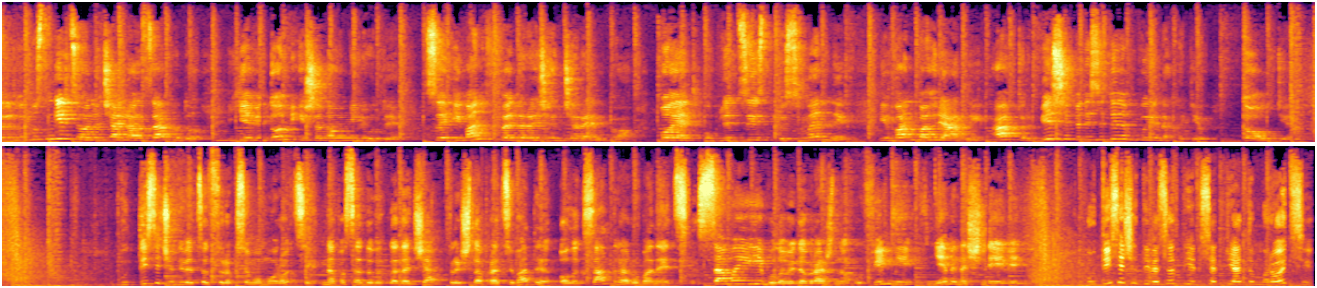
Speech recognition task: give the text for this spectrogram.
Серед випускників цього навчального закладу є відомі і шановні люди. Це Іван Федорович Гончаренко, поет, публіцист, письменник Іван Багряний, автор більше 50 винаходів Толдін. У 1947 році на посаду викладача прийшла працювати Олександра Рубанець. Саме її було відображено у фільмі В небі ночне відьми. У 1955 році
